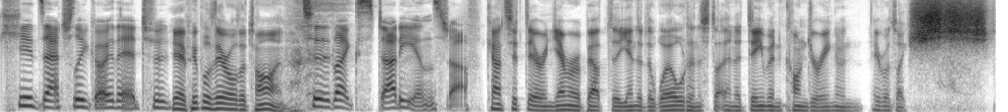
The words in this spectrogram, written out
kids, actually go there to Yeah, people are there all the time. to like study and stuff. Can't sit there and yammer about the end of the world and st- and a demon conjuring, and everyone's like, shh.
